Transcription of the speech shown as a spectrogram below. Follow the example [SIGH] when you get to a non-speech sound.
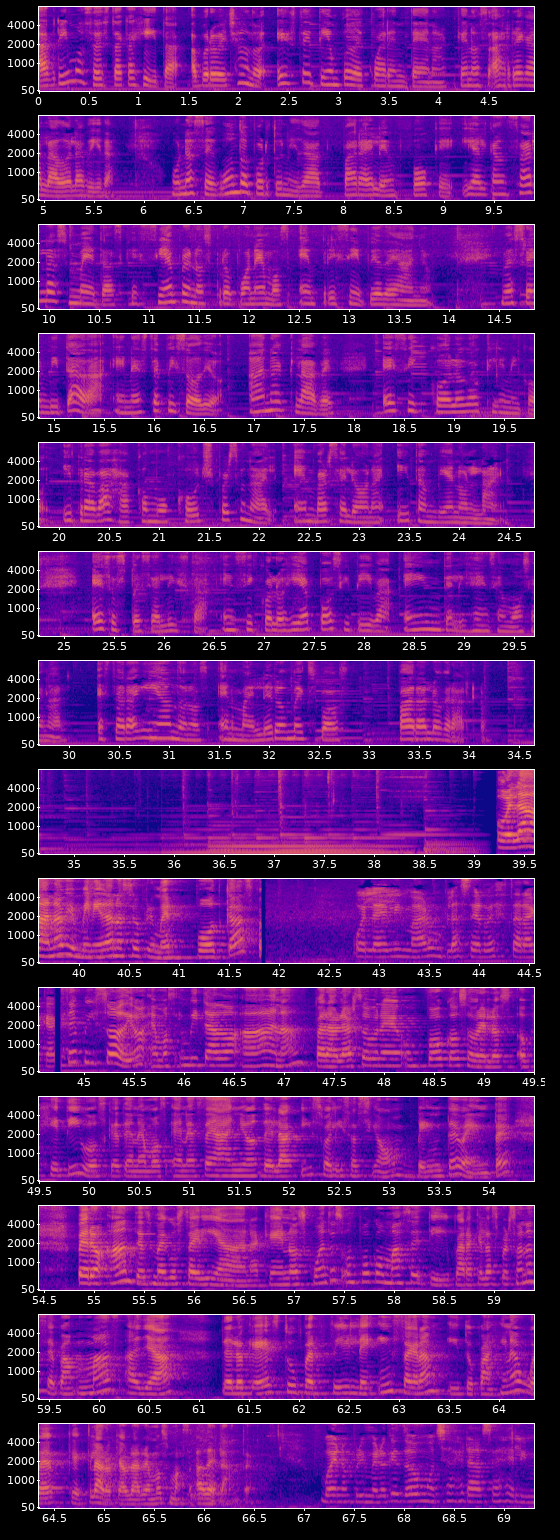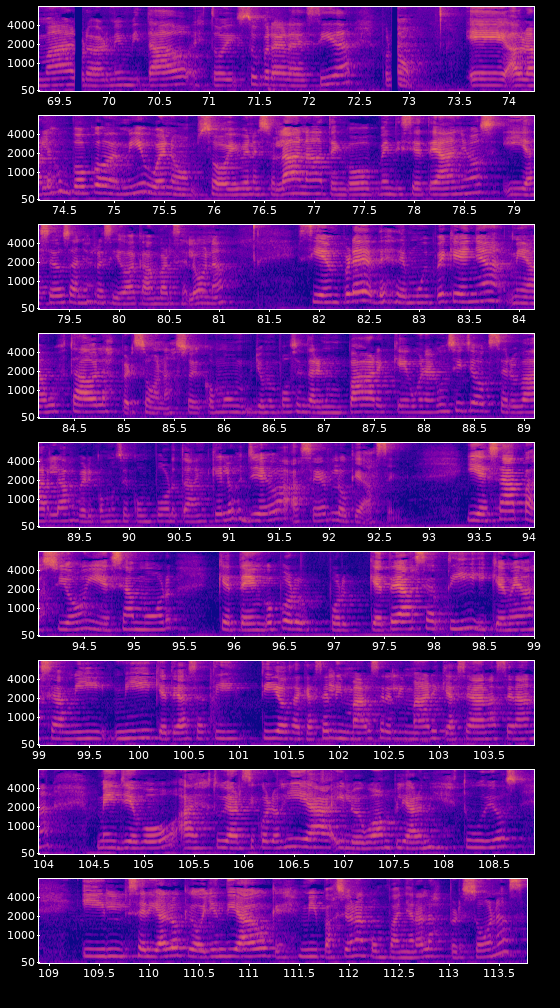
Abrimos esta cajita aprovechando este tiempo de cuarentena que nos ha regalado la vida. Una segunda oportunidad para el enfoque y alcanzar las metas que siempre nos proponemos en principio de año. Nuestra invitada en este episodio, Ana Claver, es psicólogo clínico y trabaja como coach personal en Barcelona y también online. Es especialista en psicología positiva e inteligencia emocional. Estará guiándonos en My Little Mix Box para lograrlo. Hola Ana, bienvenida a nuestro primer podcast. Hola Elimar, un placer de estar acá. En este episodio hemos invitado a Ana para hablar sobre un poco sobre los objetivos que tenemos en este año de la visualización 2020 pero antes me gustaría, Ana, que nos cuentes un poco más de ti para que las personas sepan más allá de lo que es tu perfil de Instagram y tu página web, que claro que hablaremos más adelante. Bueno, primero que todo, muchas gracias Elimar por haberme invitado. Estoy súper agradecida. Por, eh, hablarles un poco de mí. Bueno, soy venezolana, tengo 27 años y hace dos años resido acá en Barcelona siempre desde muy pequeña me ha gustado las personas. Soy como, yo me puedo sentar en un parque o en algún sitio observarlas, ver cómo se comportan, qué los lleva a hacer lo que hacen. Y esa pasión y ese amor que tengo por, por qué te hace a ti y qué me hace a mí, mí, qué te hace a ti, tío, o sea, qué hace Limar ser Limar y qué hace Ana ser Ana, me llevó a estudiar psicología y luego a ampliar mis estudios y sería lo que hoy en día hago, que es mi pasión, acompañar a las personas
